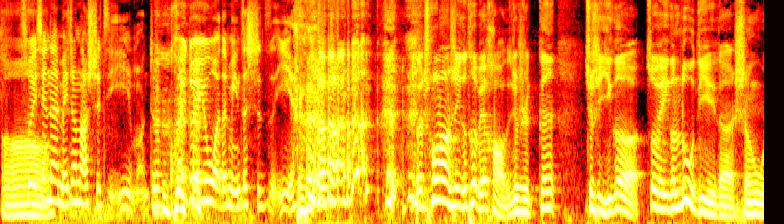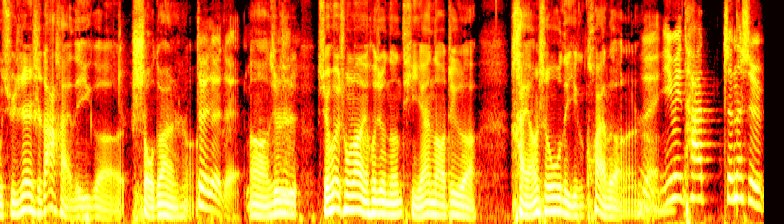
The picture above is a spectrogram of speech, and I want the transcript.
哦，所以现在没挣到十几亿嘛，就愧对于我的名字石子毅。那冲浪是一个特别好的，就是跟就是一个作为一个陆地的生物去认识大海的一个手段，是吗？对对对，嗯，就是学会冲浪以后，就能体验到这个海洋生物的一个快乐了，对，因为它真的是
